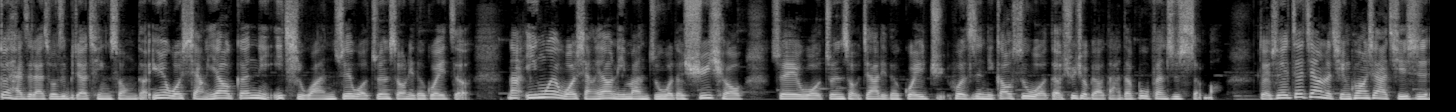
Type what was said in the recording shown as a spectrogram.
对孩子来说是比较轻松的，因为我想要跟你一起玩，所以我遵守你的规则。那因为我想要你满足我的需求，所以我遵守家里的规矩，或者是你告诉我的需求表达的部分是什么？对，所以在这样的情况下，其实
